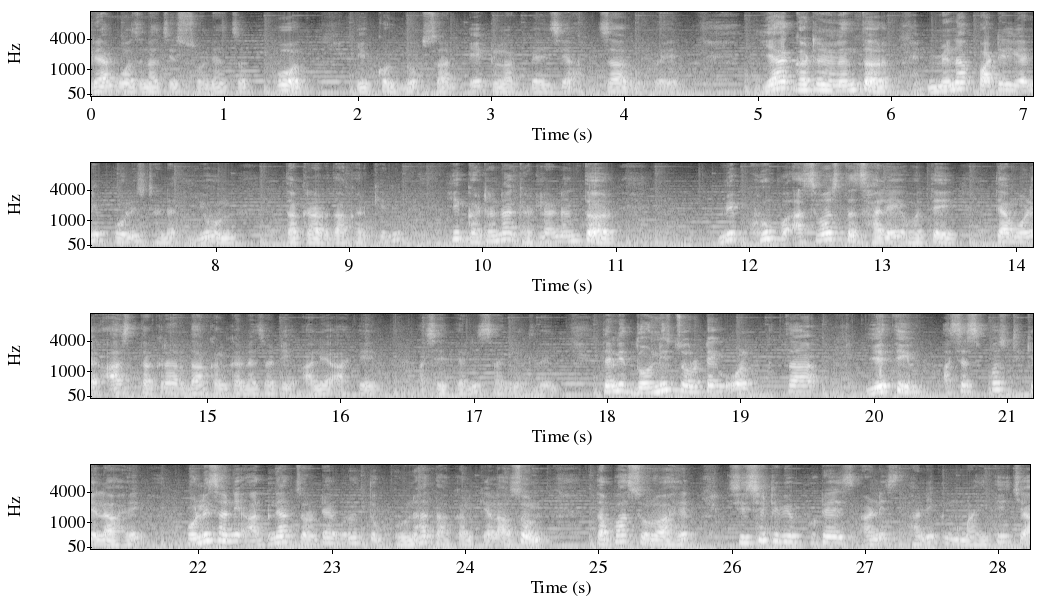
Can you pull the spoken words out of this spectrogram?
ग्रॅम वजनाचे सोन्याचं पोत एकूण नुकसान एक लाख ब्याऐंशी हजार रुपये. या घटनेनंतर मीना पाटील यांनी पोलीस ठाण्यात येऊन तक्रार दाखल केली. ही घटना घडल्यानंतर मी खूप अस्वस्थ झाले होते. त्यामुळे आज तक्रार दाखल करण्यासाठी आले आहे असे त्यांनी सांगितले. त्यांनी दोन्ही चोरटे ओळखता येतील असे स्पष्ट केलं आहे. पोलिसांनी अज्ञात चोरट्याविरुद्ध गुन्हा दाखल केला असून तपास सुरू आहे. सीसीटीव्ही फुटेज आणि स्थानिक माहितीच्या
